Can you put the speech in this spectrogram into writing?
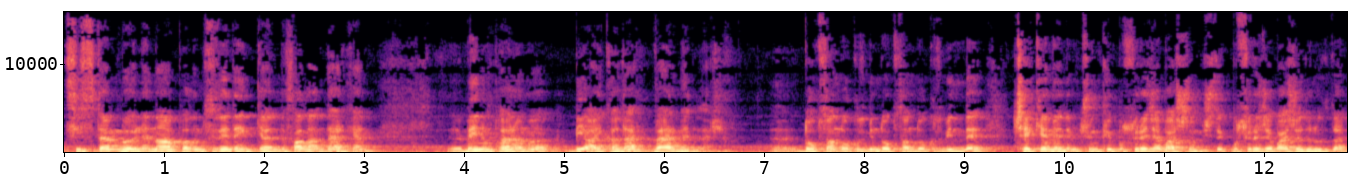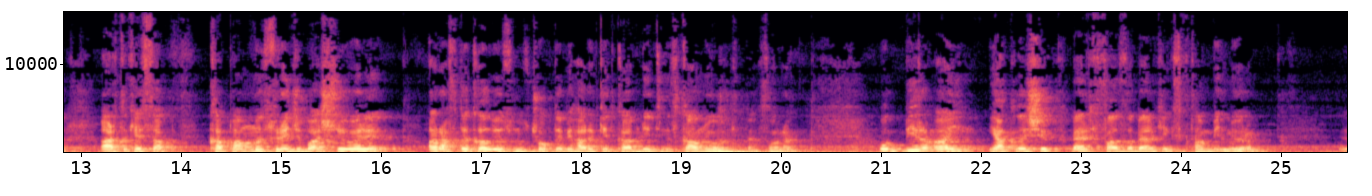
sistem böyle ne yapalım size denk geldi falan derken benim paramı bir ay kadar vermediler. 99 e, bin 99 bin de çekemedim çünkü bu sürece başlamıştık. Bu sürece başladığınızda artık hesap kapanma süreci başlıyor böyle arafta kalıyorsunuz. Çok da bir hareket kabiliyetiniz kalmıyor o vakitten sonra. O bir ay yaklaşık belki fazla belki eksik tam bilmiyorum. Ee,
